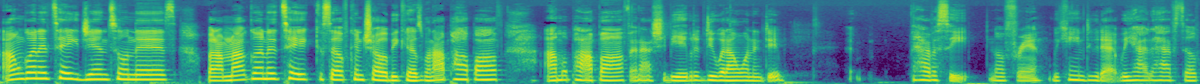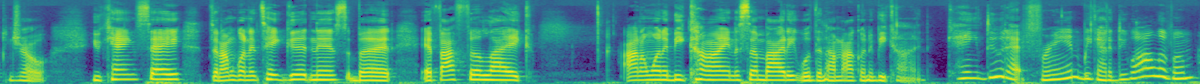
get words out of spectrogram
I'm going to take gentleness, but I'm not going to take self control because when I pop off, I'm a pop off and I should be able to do what I want to do. Have a seat. No, friend. We can't do that. We have to have self control. You can't say that I'm going to take goodness, but if I feel like I don't want to be kind to somebody, well, then I'm not going to be kind. Can't do that, friend. We got to do all of them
